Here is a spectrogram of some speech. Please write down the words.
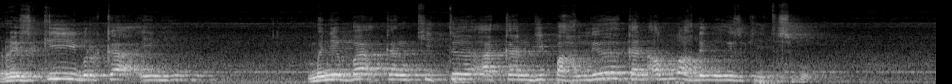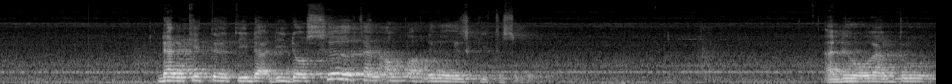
Rezeki berkat ini menyebabkan kita akan dipahlakan Allah dengan rezeki tersebut. Dan kita tidak didosakan Allah dengan rezeki tersebut. Ada orang tu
